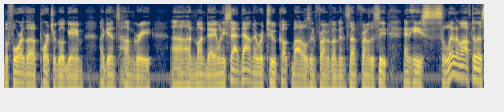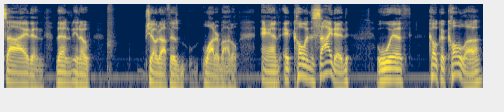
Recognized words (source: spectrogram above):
before the Portugal game against Hungary uh, on Monday. And when he sat down, there were two Coke bottles in front of him in front of the seat, and he slid them off to the side, and then you know showed off his water bottle, and it coincided with Coca Cola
